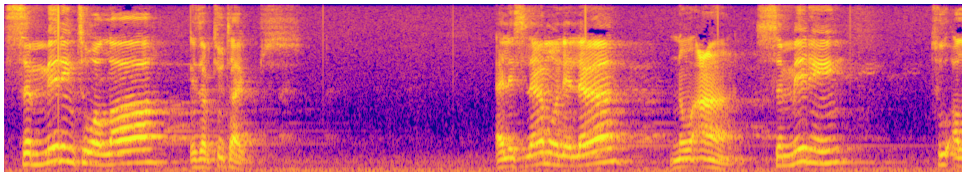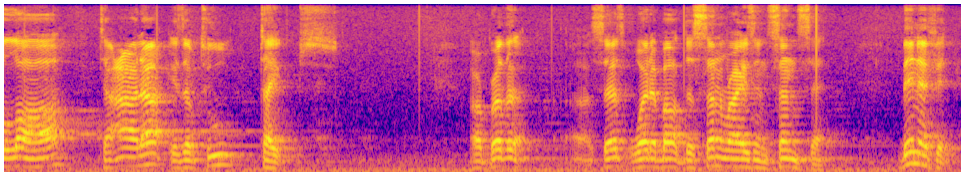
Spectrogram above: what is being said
submitting to Allah is of two types الإسلام لله نوعان submitting to Allah Ta'ala is of two types our brother uh, says what about the sunrise and sunset benefit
